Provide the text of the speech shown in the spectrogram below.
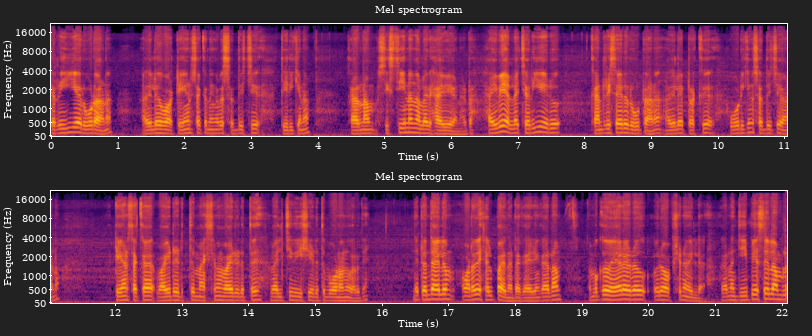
ചെറിയ റോഡാണ് അതിൽ ടേൺസൊക്കെ നിങ്ങൾ ശ്രദ്ധിച്ച് തിരിക്കണം. കാരണം സിക്സ്റ്റീൻ എന്നുള്ളൊരു ഹൈവേ ആണ് കേട്ടോ. ഹൈവേ അല്ല ചെറിയൊരു കൺട്രി സൈഡ് റൂട്ടാണ്. അതിൽ ട്രക്ക് ഓടിക്കുന്ന ശ്രദ്ധിച്ച് വേണം. ടേൺസൊക്കെ വൈഡ് എടുത്ത് മാക്സിമം വൈഡ് എടുത്ത് വലിച്ച് വീശി എടുത്ത് പോകണമെന്ന് പറഞ്ഞ്. എന്നിട്ട് എന്തായാലും വളരെ ഹെൽപ്പായിരുന്നു കേട്ടോ കാര്യം. കാരണം നമുക്ക് വേറെ ഒരു ഒരു ഓപ്ഷനും ഇല്ല. കാരണം ജി പി എസ്സിൽ നമ്മൾ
